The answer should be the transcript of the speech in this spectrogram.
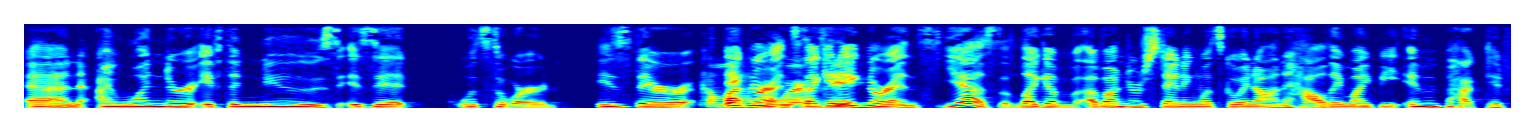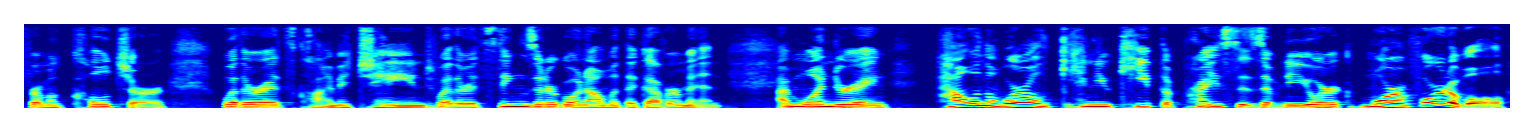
And I wonder if the news, is it, what's the word? Is there ignorance like an ignorance yes like of, of understanding what's going on how they might be impacted from a culture whether it's climate change whether it's things that are going on with the government i'm wondering how in the world can you keep the prices of New York more affordable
